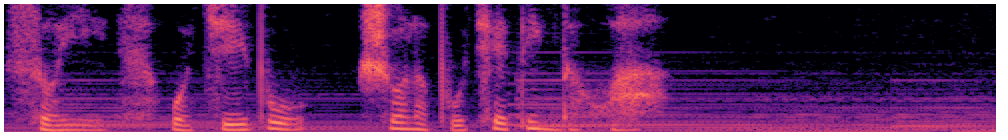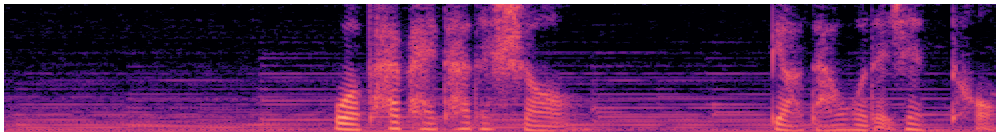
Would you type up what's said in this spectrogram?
所以我局部。”说了不确定的话，我拍拍他的手，表达我的认同。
